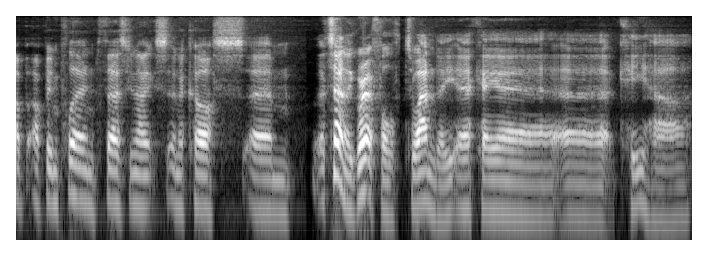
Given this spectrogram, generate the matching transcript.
I've, I've been playing Thursday nights, and of course, um, eternally grateful to Andy, aka uh, Kihar,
